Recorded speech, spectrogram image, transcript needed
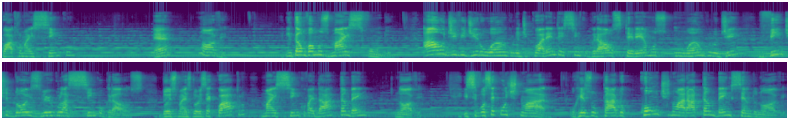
4 mais 5 é 9. Então vamos mais fundo. Ao dividir o ângulo de 45 graus, teremos um ângulo de 22,5 graus. 2 mais 2 é 4, mais 5 vai dar também 9. E se você continuar o resultado continuará também sendo 9.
